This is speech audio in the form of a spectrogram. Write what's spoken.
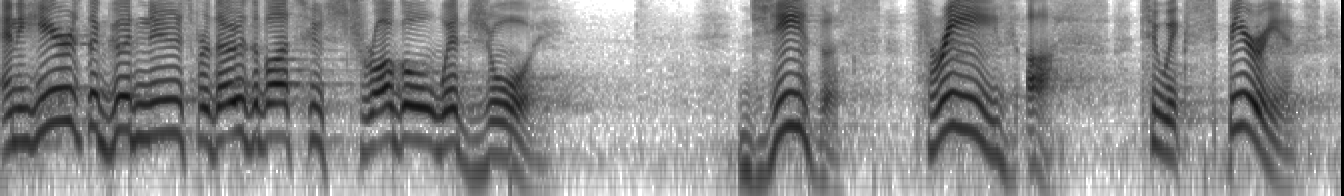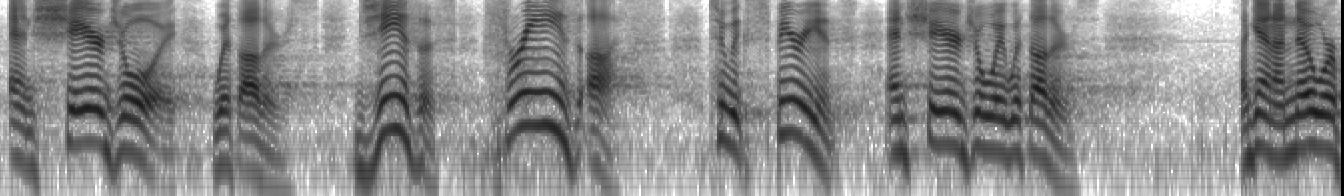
And here's the good news for those of us who struggle with joy Jesus frees us to experience and share joy with others. Jesus frees us to experience and share joy with others. Again, I know we're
